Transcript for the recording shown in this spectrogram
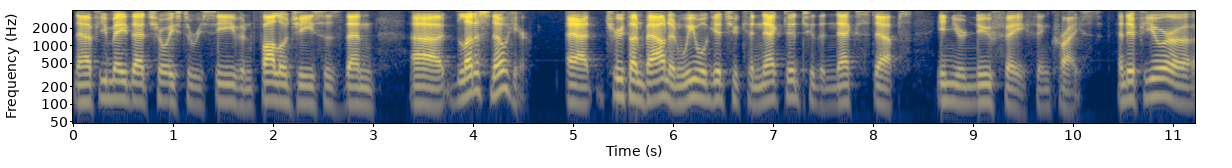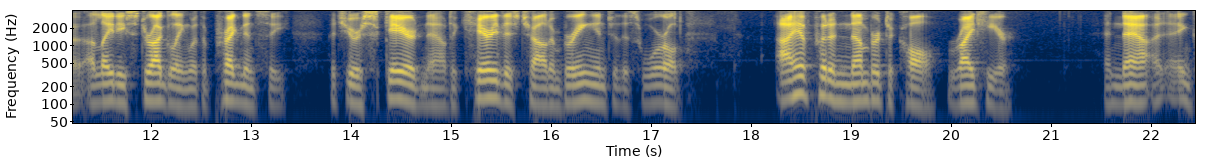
Now, if you made that choice to receive and follow Jesus, then uh, let us know here at Truth Unbound, and we will get you connected to the next steps in your new faith in Christ. And if you're a, a lady struggling with a pregnancy, that you're scared now to carry this child and bring into this world, I have put a number to call right here. And now, and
